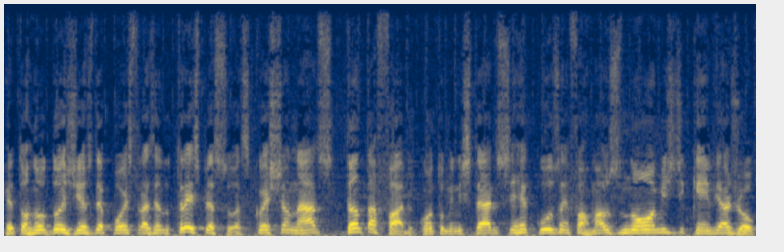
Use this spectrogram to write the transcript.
Retornou dois dias depois, trazendo três pessoas. Questionados, tanto a FAB quanto o Ministério se recusam a informar os nomes de quem viajou.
